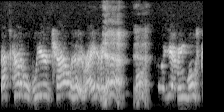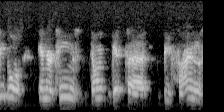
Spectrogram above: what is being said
That's kind of a weird childhood, right? I mean, yeah, yeah. Most, yeah. I mean, most people in their teens don't get to be friends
